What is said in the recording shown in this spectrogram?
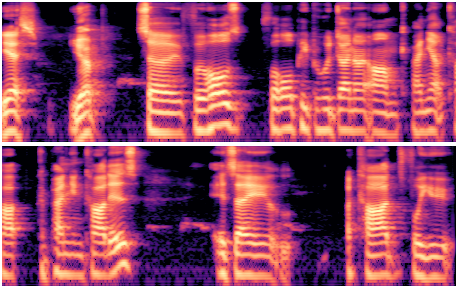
Yes. Yep. So for all for all people who don't know, um, companion card companion card is it's a a card for you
